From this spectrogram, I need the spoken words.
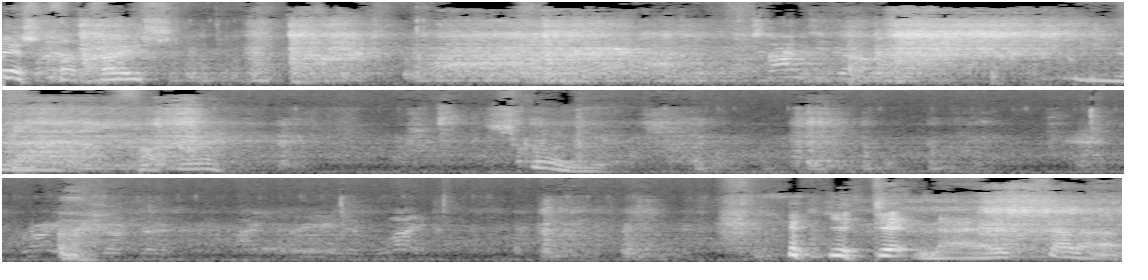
Missed, fuckface. time to go. Fucker. Screw you. Right, suckers. I created light. you didn't, Ash. Shut up.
